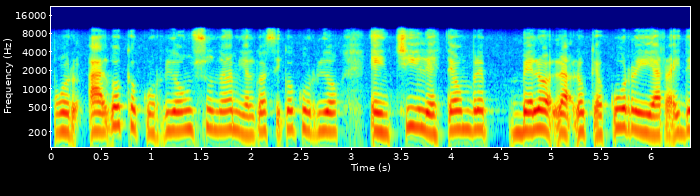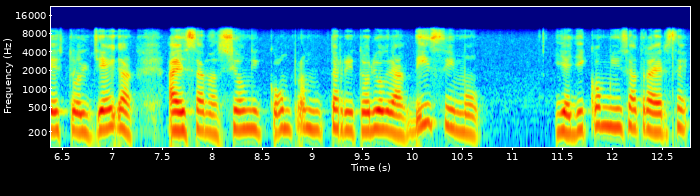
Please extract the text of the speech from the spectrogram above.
por algo que ocurrió, un tsunami, algo así que ocurrió en Chile. Este hombre ve lo, lo, que ocurre y a raíz de esto él llega a esa nación y compra un territorio grandísimo. Y allí comienza a traerse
